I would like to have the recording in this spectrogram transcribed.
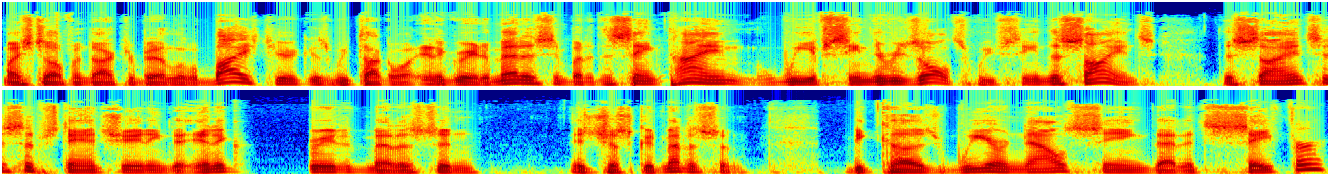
myself and Dr. Ben a little biased here because we talk about integrative medicine, but at the same time, we have seen the results. We've seen the science. The science is substantiating that integrative medicine is just good medicine because we are now seeing that it's safer,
